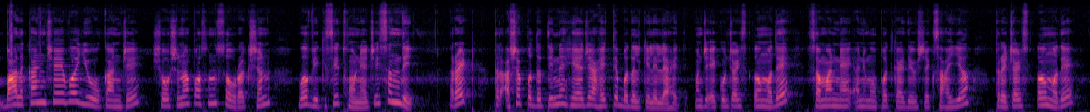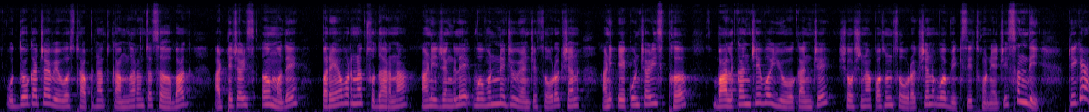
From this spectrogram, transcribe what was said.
बालकांचे व युवकांचे शोषणापासून संरक्षण व विकसित होण्याची संधी. राईट तर अशा पद्धतीने हे जे आहेत ते बदल केलेले आहेत. म्हणजे एकोणचाळीस अ मध्ये समान न्याय आणि मोफत कायदेविषयक सहाय्य त्रेचाळीस अ मध्ये उद्योगाच्या व्यवस्थापनात कामगारांचा सहभाग अठ्ठेचाळीस अ मध्ये पर्यावरणात सुधारणा आणि जंगले व वन्यजीव यांचे संरक्षण आणि एकोणचाळीस फ बालकांचे व युवकांचे शोषणापासून संरक्षण व विकसित होण्याची संधी. ठीक आहे?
